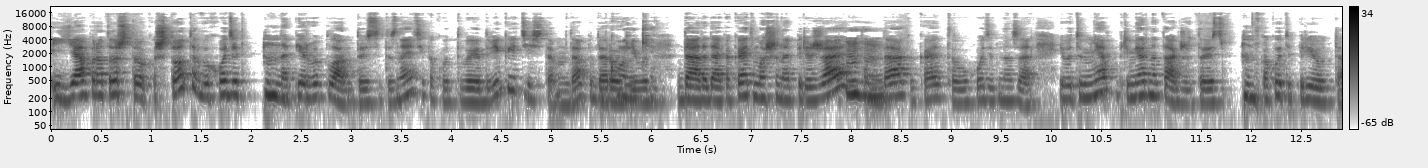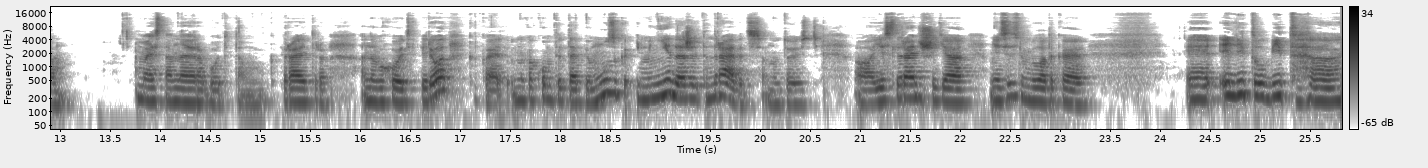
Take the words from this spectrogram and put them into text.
Я про то, что что-то выходит на первый план. То есть это, знаете, как вот вы двигаетесь там, да, по дороге. Вот, да, да, да, какая-то машина опережает, угу. там, да, какая-то уходит назад. И вот у меня примерно так же. То есть в какой-то период там моя основная работа там копирайтера, она выходит вперед, какая на каком-то этапе музыка, и мне даже это нравится. Ну, то есть, а, если раньше я... У меня действительно была такая a little bit uh,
